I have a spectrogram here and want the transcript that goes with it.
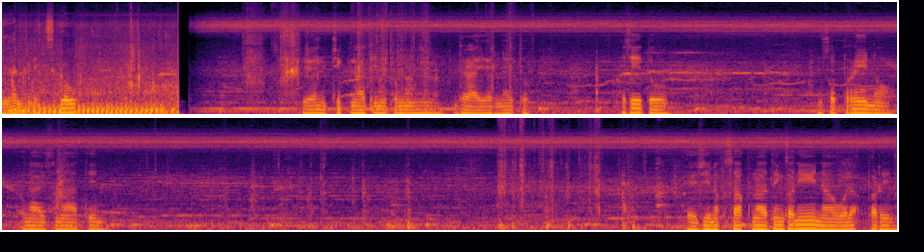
Yan, let's go. Yan, check natin itong dryer na ito. Kasi ito, sa preno, inayos natin. Eh, sinaksak natin kanina, wala pa rin.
